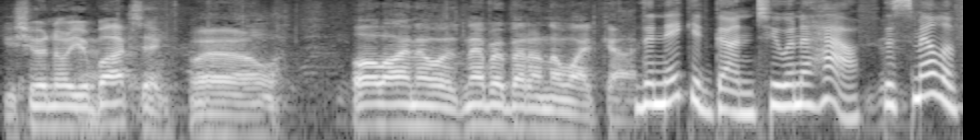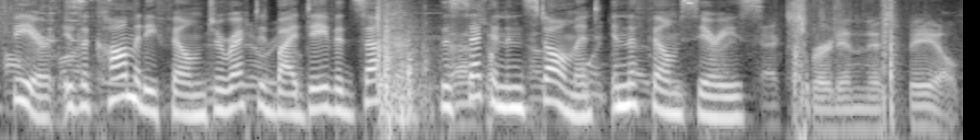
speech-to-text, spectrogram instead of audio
You sure know your boxing? Well, All I know is never bet on the white guy. The Naked Gun Two and a Half, The Smell of Fear is a comedy film directed by David Zucker, the second installment in the film series. Expert in this field.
